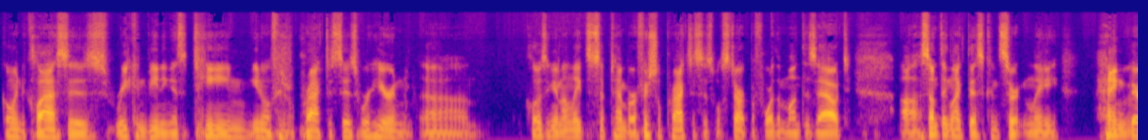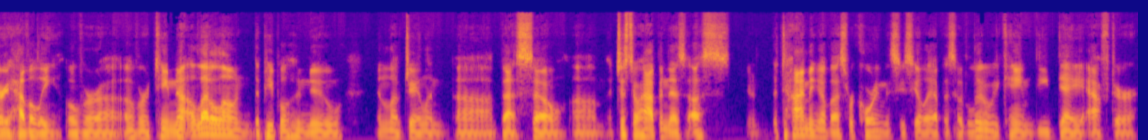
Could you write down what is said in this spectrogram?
going to classes, reconvening as a team, you know official practices. We're here in. Um, Closing in on late September, official practices will start before the month is out. Uh, something like this can certainly hang very heavily over uh, over a team. Not let alone the people who knew and love Jalen uh, best. So um, it just so happened as us, you know, the timing of us recording this UCLA episode literally came the day after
